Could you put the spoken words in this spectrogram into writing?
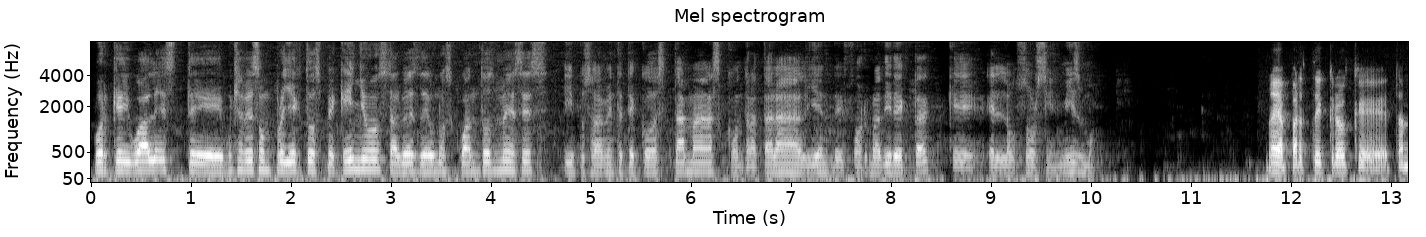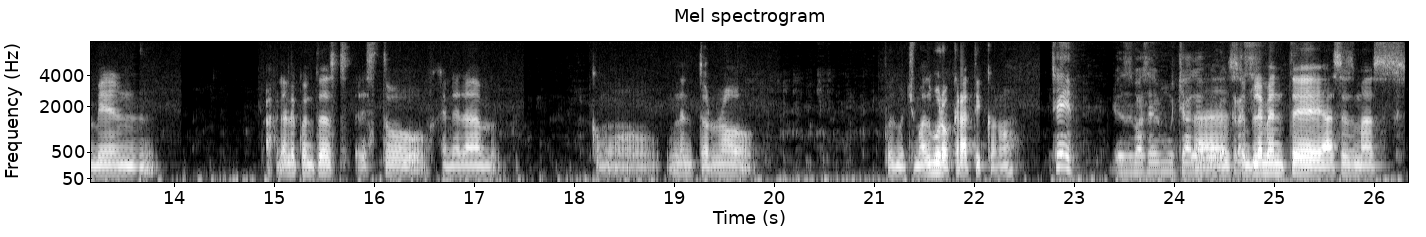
porque igual este muchas veces son proyectos pequeños, tal vez de unos cuantos meses y pues obviamente te cuesta más contratar a alguien de forma directa que el outsourcing mismo. No, y aparte creo que también a final de cuentas esto genera como un entorno pues mucho más burocrático, ¿no? Sí, es, va a ser mucha la ah, burocracia. Simplemente haces más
